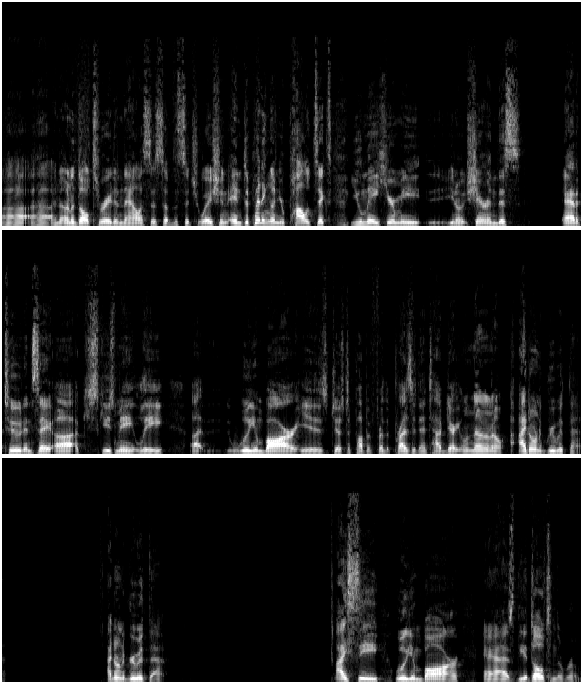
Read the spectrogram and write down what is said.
uh, uh, an unadulterated analysis of the situation. And depending on your politics, you may hear me, you know, sharing this attitude and say, uh, "Excuse me, Lee." Uh, William Barr is just a puppet for the president. How dare you? Well, no, no, no. I don't agree with that. I don't agree with that. I see William Barr as the adult in the room.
